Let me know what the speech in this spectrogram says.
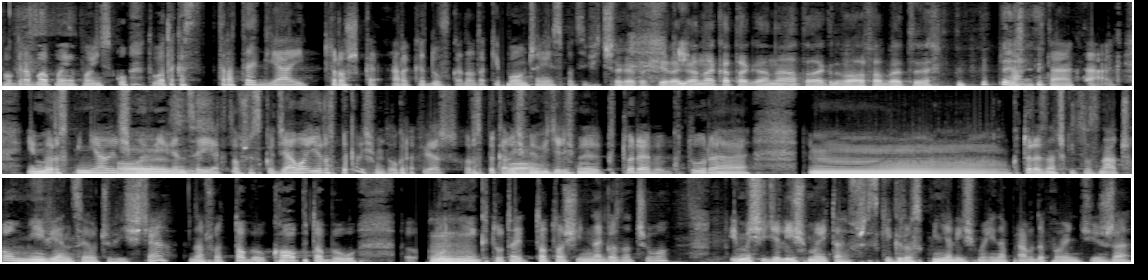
bo gra była po japońsku, to była taka strategia i troszkę arkedówka, no takie połączenie specyficzne. Czekaj, to hiragana, I... katagana, tak? Dwa alfabety? Tak, tak, tak. I my rozkminialiśmy mniej więcej, jak to wszystko działa i rozpykaliśmy tą grę, wiesz? Rozpykaliśmy, wow. wiedzieliśmy, które, które, um, które znaczki co znaczą, mniej więcej oczywiście. Na przykład to był KOP, to był unik, mm -hmm. tutaj to coś innego znaczyło i my siedzieliśmy i te wszystkie gry rozkminialiśmy i naprawdę powiem Ci, że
